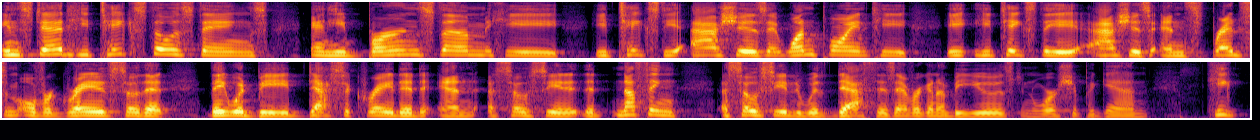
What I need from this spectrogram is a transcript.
Instead, he takes those things and he burns them. He, he takes the ashes. At one point, he, he, he takes the ashes and spreads them over graves so that they would be desecrated and associated, that nothing associated with death is ever going to be used in worship again. He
